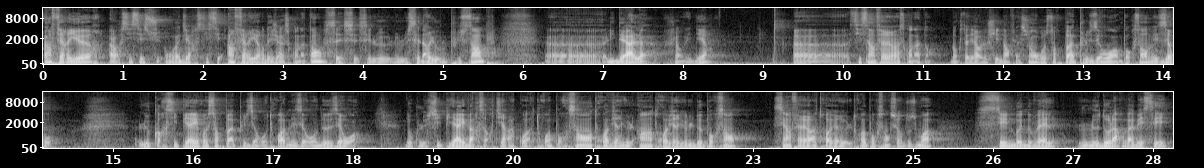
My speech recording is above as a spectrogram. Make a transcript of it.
inférieur, alors si c'est, on va dire, si c'est inférieur déjà à ce qu'on attend, c'est, le, scénario le plus simple, euh, l'idéal, j'ai envie de dire, euh, si c'est inférieur à ce qu'on attend. Donc c'est-à-dire le chiffre d'inflation ne ressort pas à plus 0,1%, mais 0. Le corps CPI ne ressort pas à plus 0,3, mais 0,2, 0,1. Donc le CPI va ressortir à quoi? 3%, 3,1, 3,2%. C'est inférieur à 3,3% sur 12 mois. C'est une bonne nouvelle. Le dollar va baisser.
